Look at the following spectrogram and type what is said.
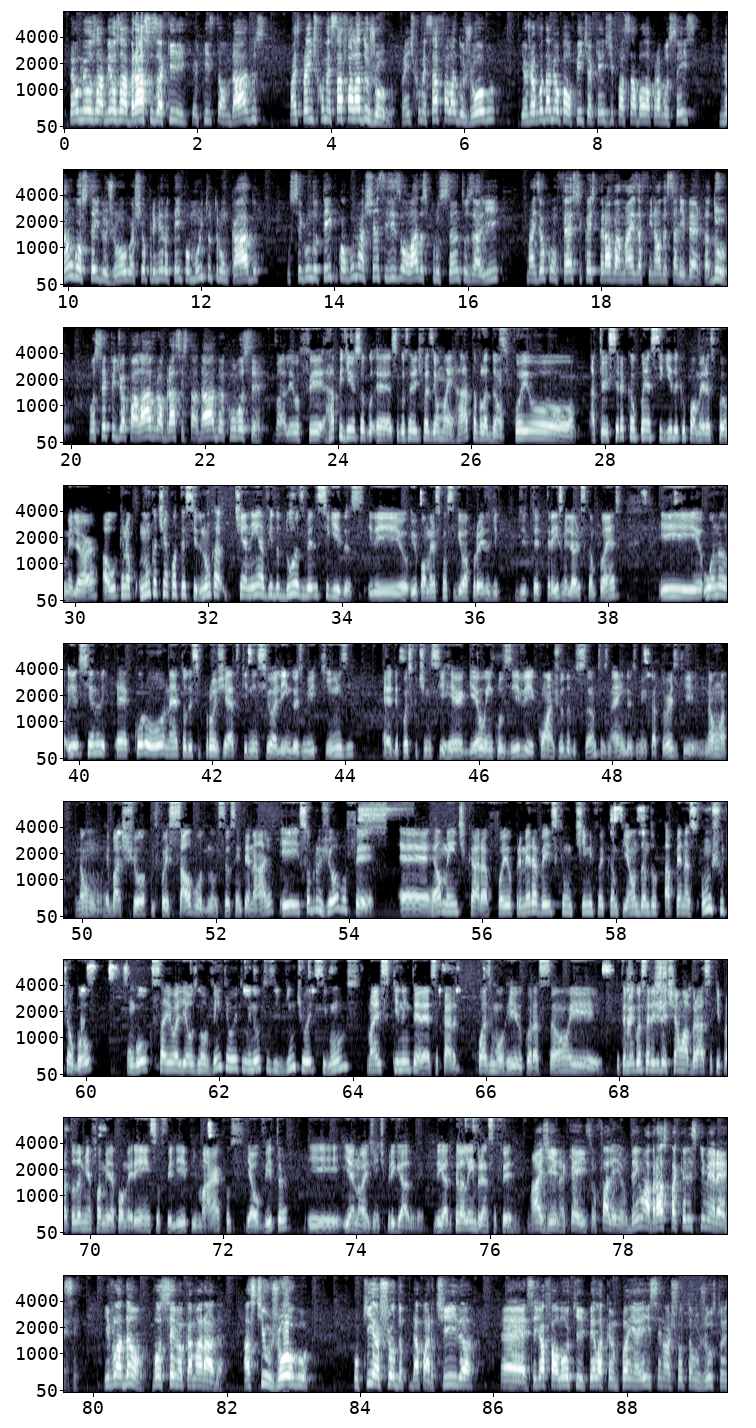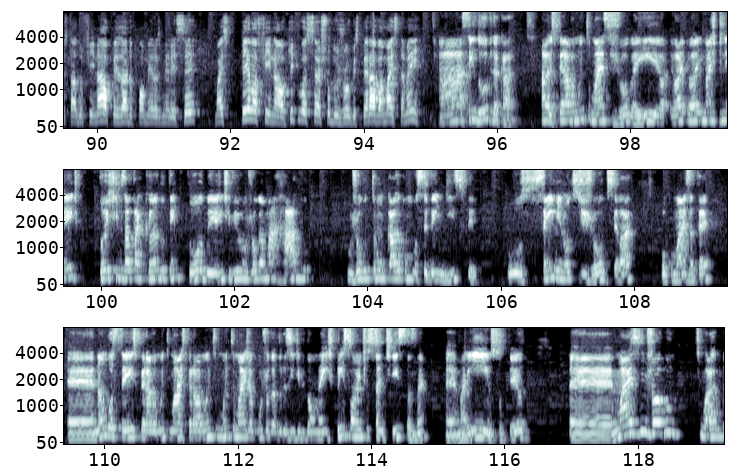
Então, meus, meus abraços aqui, aqui estão dados. Mas para a gente começar a falar do jogo, para a gente começar a falar do jogo, e eu já vou dar meu palpite aqui antes de passar a bola para vocês. Não gostei do jogo, achei o primeiro tempo muito truncado, o segundo tempo com algumas chances isoladas para o Santos ali, mas eu confesso que eu esperava mais a final dessa liberta. Du, você pediu a palavra, o abraço está dado, é com você. Valeu, Fê. Rapidinho, só, é, só gostaria de fazer uma errata, Vladão. Foi o, a terceira campanha seguida que o Palmeiras foi o melhor. Algo que não, nunca tinha acontecido. Nunca tinha nem havido duas vezes seguidas. E, e, e o Palmeiras conseguiu a proeza de, de ter três melhores campanhas. E, o ano, e esse ano é, coroou né, todo esse projeto que iniciou ali em 2015 é, depois que o time se reergueu, inclusive com a ajuda do Santos, né, em 2014, que não, não rebaixou e foi salvo no seu centenário. E sobre o jogo, Fê, é, realmente, cara, foi a primeira vez que um time foi campeão dando apenas um chute ao gol. Um gol que saiu ali aos 98 minutos e 28 segundos, mas que não interessa, cara. Quase morri do coração e, e também gostaria de deixar um abraço aqui para toda a minha família palmeirense, o Felipe, Marcos e ao Vitor. E, e é nóis, gente. Obrigado, velho. Obrigado pela lembrança, Fê. Imagina, que é isso. Eu falei, eu dei um abraço para aqueles que merecem. E Vladão, você, meu camarada, assistiu o jogo, o que achou do, da partida? É, você já falou que pela campanha aí você não achou tão justo o resultado final, apesar do Palmeiras merecer, mas pela final, o que, que você achou do jogo? Esperava mais também? Ah, sem dúvida, cara. Ah, eu esperava muito mais esse jogo aí. Eu, eu, eu imaginei tipo, dois times atacando o tempo todo e a gente viu um jogo amarrado, um jogo truncado, como você bem disse, Fê. Os 100 minutos de jogo, sei lá, pouco mais até. É, não gostei, esperava muito mais, esperava muito, muito mais de alguns jogadores individualmente, principalmente os Santistas, né? É, Marinho, Soteudo. É, mas um jogo,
